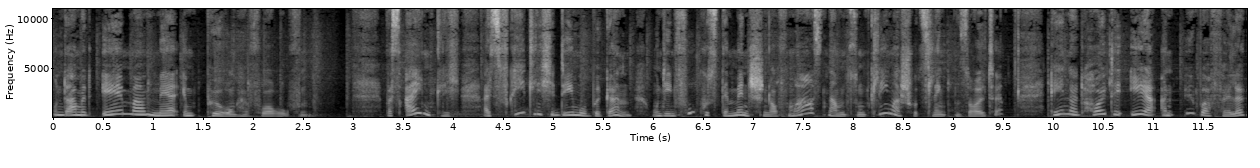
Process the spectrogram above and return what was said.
und damit immer mehr Empörung hervorrufen. Was eigentlich als friedliche Demo begann und den Fokus der Menschen auf Maßnahmen zum Klimaschutz lenken sollte, erinnert heute eher an Überfälle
